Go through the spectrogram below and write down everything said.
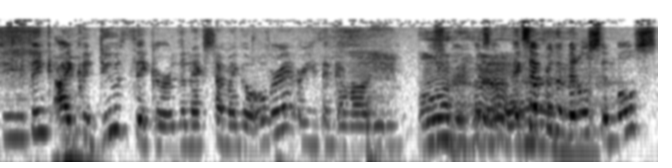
Do you think I could do thicker the next time I go over it, or you think I've already screwed myself? Except for the middle symbols,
